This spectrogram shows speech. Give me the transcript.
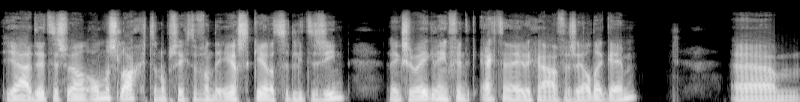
Ja, dit is wel een omslag ten opzichte van de eerste keer dat ze het lieten zien. Link's Awakening vind ik echt een hele gave Zelda-game. Ehm,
